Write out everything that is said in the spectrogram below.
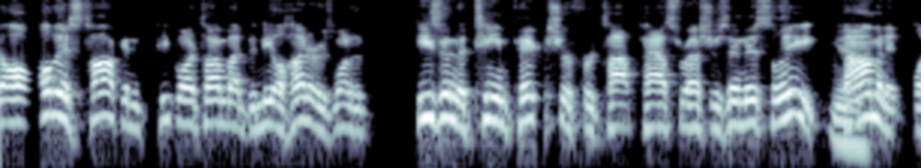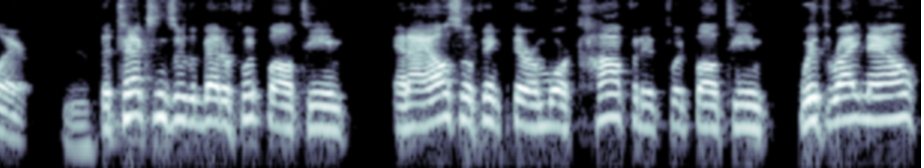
all, all this talk, and people are talking about Danielle Hunter is one of the he's in the team picture for top pass rushers in this league. Yeah. Dominant player. Yeah. The Texans are the better football team. And I also think they're a more confident football team with right now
